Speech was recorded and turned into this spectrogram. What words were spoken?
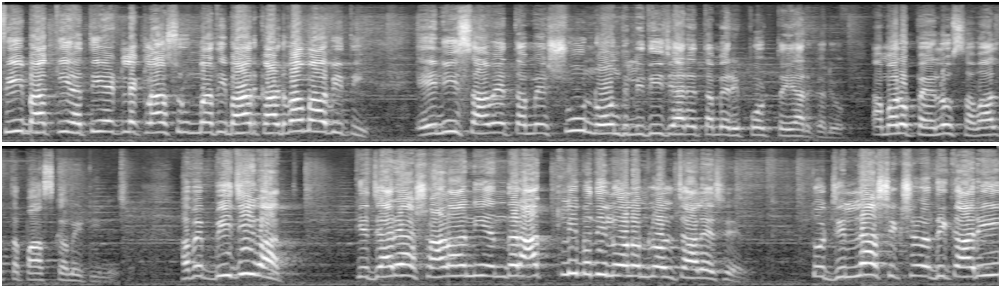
ફી બાકી હતી એટલે ક્લાસરૂમમાંથી બહાર કાઢવામાં આવી હતી. એની સામે તમે શું નોંધ લીધી જ્યારે તમે રિપોર્ટ તૈયાર કર્યો? અમારો પહેલો સવાલ તપાસ કમિટીને છે. હવે બીજી વાત કે જ્યારે આ શાળાની અંદર આટલી બધી લોલમલોલ ચાલે છે તો જિલ્લા શિક્ષણ અધિકારી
